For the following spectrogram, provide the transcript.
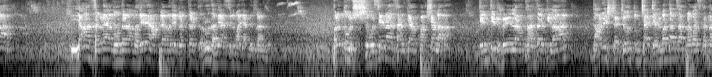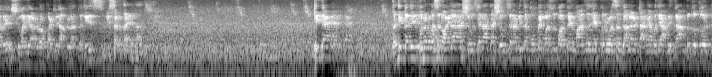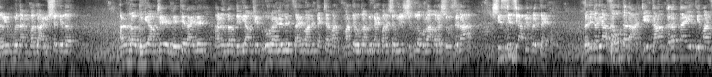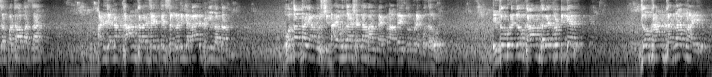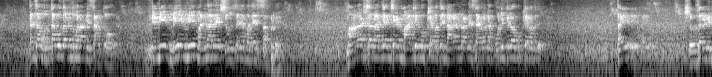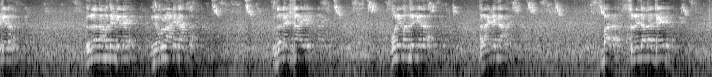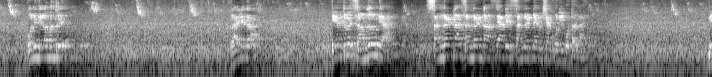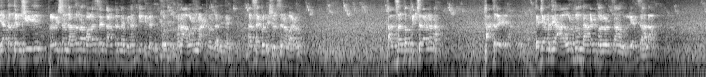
या सगळ्या गोंधळामध्ये आपल्यामध्ये गटतट जरूर झाले असतील माझ्या मित्रांनो. परंतु शिवसेना सारख्या पक्षाला तीन तीन वेळेला खासदारकीला धारिष्ठ ठेवून तुमच्या जन्मताचा प्रवास करणारे शिवाजी आढराव पाटील आपल्याला कधीच विसरता येणार नाही. ठीक आहे. कधी कधी पुनर्वसन व्हायला शिवसेना आता शिवसेना मी तर मुंबई पासून पाहतोय. माझं जे पुनर्वसन झालं ठाण्यामध्ये आम्ही काम करत होतो. नवी मुंबईत आम्ही माझं आयुष्य केलं. आनंदराव दिघे आमचे नेते राहिले. आनंदराव दिघे आमचे गृह राहिलेले साहेब आणि त्यांच्या माध्यमातून आम्ही काही बऱ्याचशा गोष्टी शिकलो. म्हणून आम्हाला शिवसेना शिस्तीचे अभिप्रेत आहे. कधी कधी असं होतं ना जे काम करत नाही ती माणसं पथावर असतात आणि ज्यांना काम करायचं आहे ते संघटनेच्या बाहेर फेकले जातात. होतात ना या गोष्टी. नाही होता अशातला भाग नाही पण आता इथून पुढे बदल होईल. इथून पुढे जो काम करायचो ठीक आहे. जो काम करणार नाही त्याचा उत्तम उदाहरण तुम्हाला मी सांगतो. मी मी मी मी म्हणणारे शिवसेनेमध्ये संपले. महाराष्ट्र राज्याचे माजी मुख्यमंत्री नारायण राणे साहेबांना कोणी केलं हो मुख्यमंत्री? ताई शिवसेनेने केलं. विरोधामध्ये गेले. निवडून आले का आता? गणेश नाईक कोणी मंत्री केलं? राहिले का? बर सुनीलदादा जैन कोणी केलं मंत्री? राहिले का? हे तुम्ही समजून घ्या. संघटना संघटना असते आणि संघटनेपेक्षा कोणी मोठं नाही. मी आता त्यांची प्रवेश जाताना बाळासाहेब दादांना विनंती केली होती. मला आवडलं आठवण झाली त्यांची. हा साहेबांनी शिवसेना वाढवून कालचा तो पिक्चर आला ना ठाकरे त्याच्यामध्ये आवर्जून नागड पलवडचा उल्लेख झाला.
